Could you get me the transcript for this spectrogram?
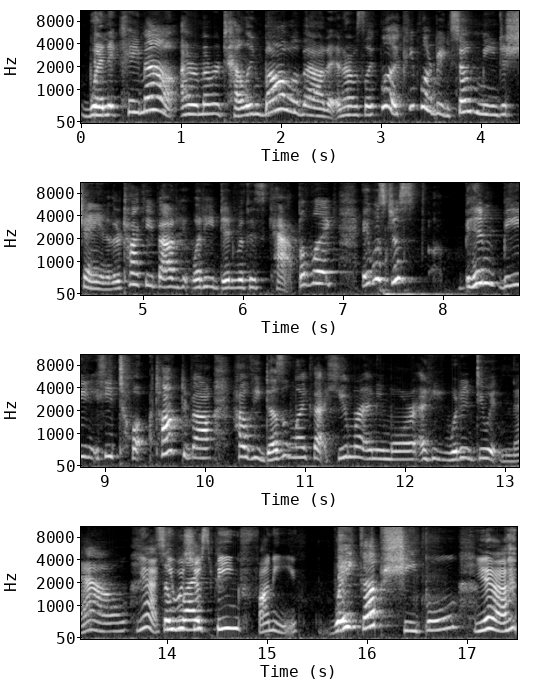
when it came out, I remember telling Bob about it, and I was like, "Look, people are being so mean to Shane, and they're talking about what he did with his cat." But like, it was just him being. He ta- talked about how he doesn't like that humor anymore, and he wouldn't do it now. Yeah, so he was like, just being funny. Wake up, sheeple. Yeah.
